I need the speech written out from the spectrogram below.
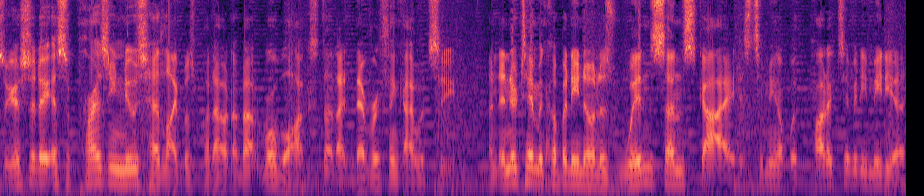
So yesterday, a surprising news headline was put out about Roblox that I'd never think I would see. An entertainment company known as Wind Sun Sky is teaming up with Productivity Media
